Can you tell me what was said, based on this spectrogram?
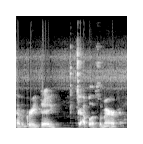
Have a great day. God bless America.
